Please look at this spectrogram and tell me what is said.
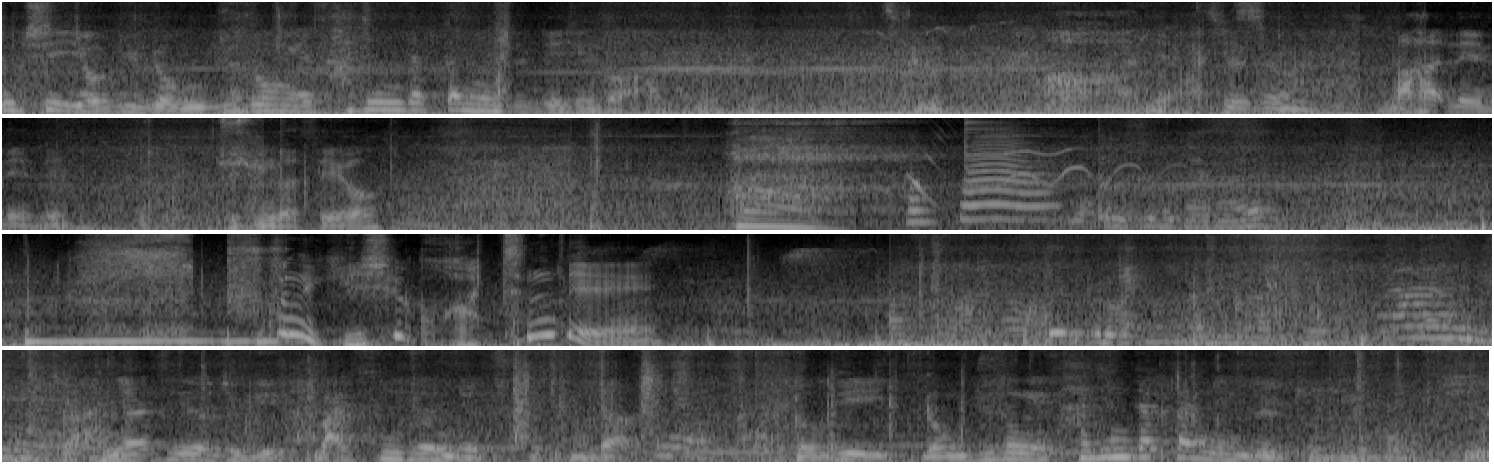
혹시 여기 명주동에 사진 작가님들 계신 거 계세요? 아 예. 죄송합니다. 아 네네네. 조심히 가세요. 하. 부근에 계실 것 같은데. 저, 안녕하세요. 저기 말씀 좀 여쭙겠습니다. 여기 명주동에 사진 작가님들 계신 거 혹시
